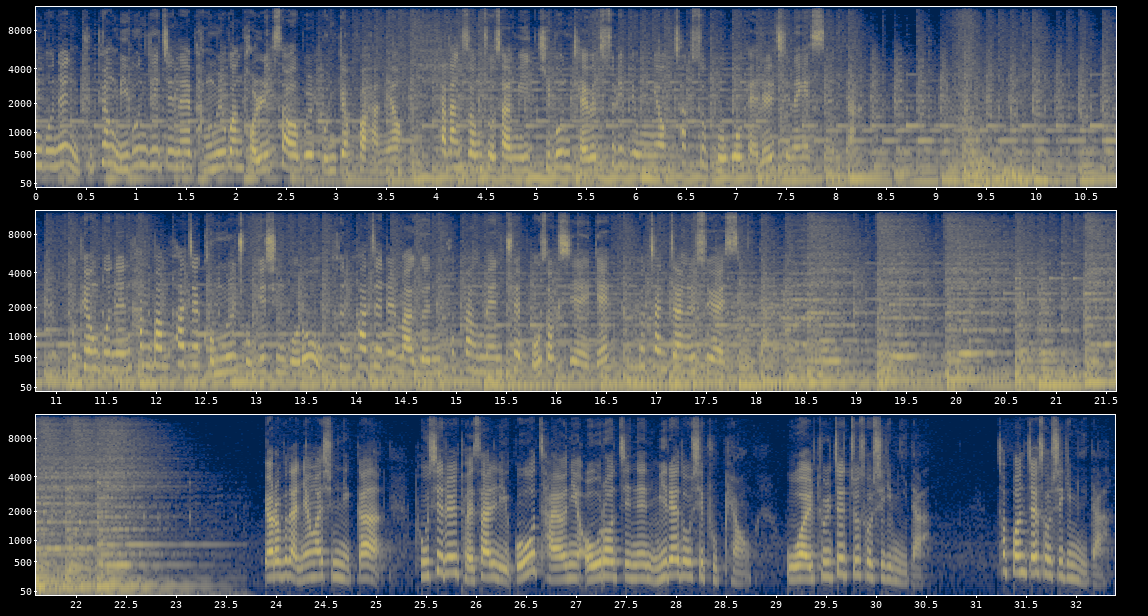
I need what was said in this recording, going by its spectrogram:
부평구는 부평 미군기지 내 박물관 건립 사업을 본격화하며 타당성 조사 및 기본 계획 수립 용역 착수 보고회를 진행했습니다. 부평구는 한밤 화재 건물 조기 신고로 큰 화재를 막은 쿠팡맨 최보석 씨에게 표창장을 수여했습니다. 여러분 안녕하십니까? 도시를 되살리고 자연이 어우러지는 미래도시 부평 5월 둘째 주 소식입니다. 첫 번째 소식입니다.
